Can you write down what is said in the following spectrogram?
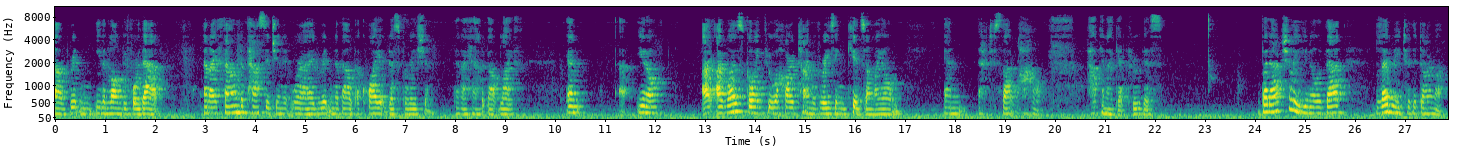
uh, written even long before that, and I found a passage in it where I had written about a quiet desperation that I had about life, and uh, you know, I, I was going through a hard time of raising kids on my own, and I just thought, wow, how can I get through this? But actually, you know, that led me to the Dharma.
